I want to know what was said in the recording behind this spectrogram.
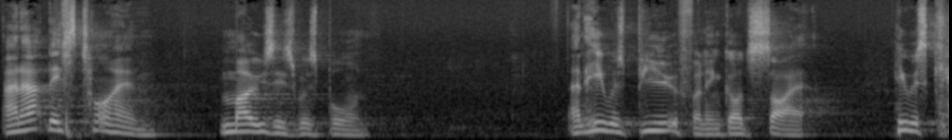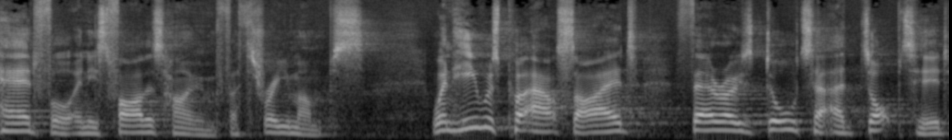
And at this time, Moses was born. And he was beautiful in God's sight. He was cared for in his father's home for three months. When he was put outside, Pharaoh's daughter adopted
